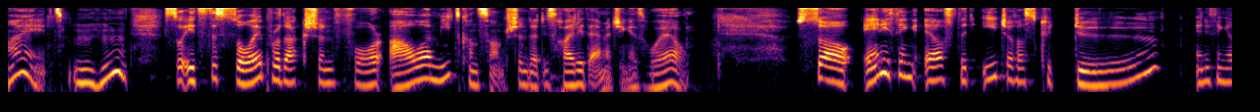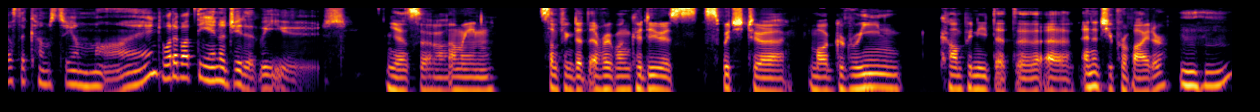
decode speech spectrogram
right. hmm So it's the soy production for our meat consumption that is highly damaging as well. So anything else that each of us could do? Anything else that comes to your mind? What about the energy that we use? Yeah, so I mean, something that everyone could do is switch to a more green company that uh, uh, energy provider Mm-hmm.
